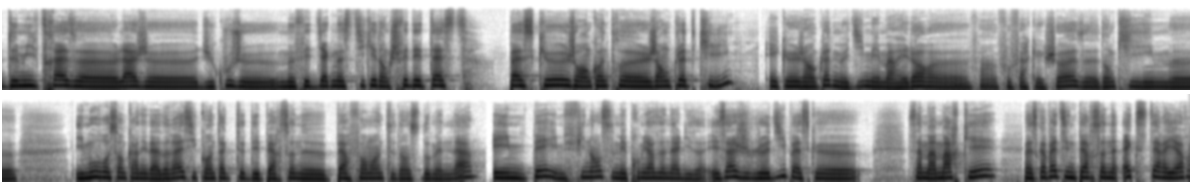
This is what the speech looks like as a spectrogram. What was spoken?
2013 euh, là je du coup je me fais diagnostiquer donc je fais des tests parce que je rencontre euh, Jean-Claude Killy et que Jean-Claude me dit mais Marie-Laure enfin faut faire quelque chose donc il me il m'ouvre son carnet d'adresses, il contacte des personnes euh, performantes dans ce domaine-là et il me paie, il me finance mes premières analyses. Et ça, je le dis parce que ça m'a marqué, parce qu'en fait, c'est une personne extérieure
